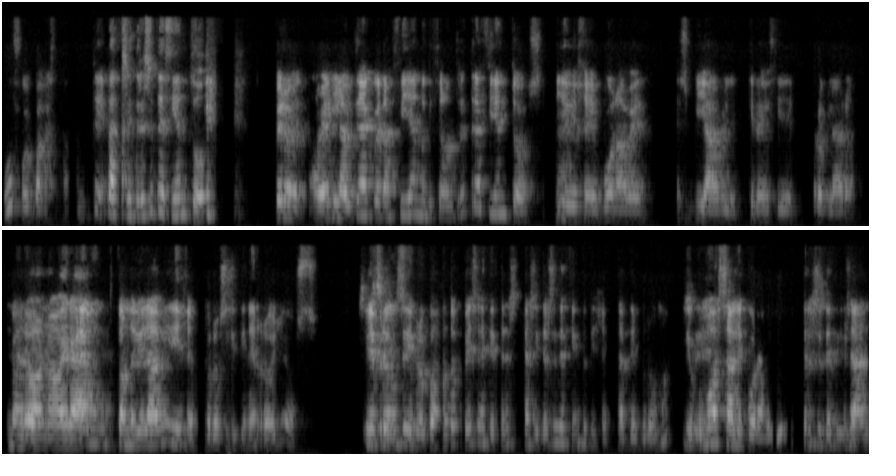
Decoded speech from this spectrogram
Uf, fue bastante. Casi 3,700. Pero, a ver, la última ecografía nos dijeron 3,300. Y yo Ah. dije, bueno, a ver, es viable, quiero decir. Pero claro, No, cuando, no, era. pregun- cuando yo la vi dije, pero si tiene rollos. Sí, Le pregunté, sí. ¿pero cuánto pesa? Dice, tres, casi 3,700. Dije, ¿estás de broma? Digo, Sí. ¿cómo sale por ahí? 3,700. O sea,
